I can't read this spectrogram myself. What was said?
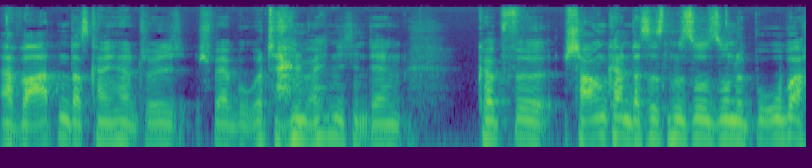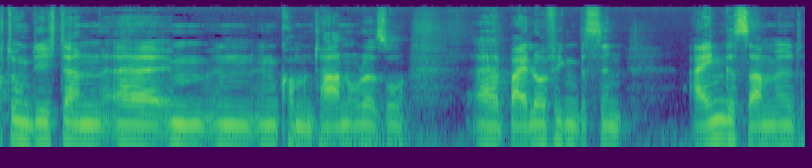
erwarten. Das kann ich natürlich schwer beurteilen, weil ich nicht in deren Köpfe schauen kann. Das ist nur so, so eine Beobachtung, die ich dann äh, im, in, in Kommentaren oder so äh, beiläufig ein bisschen eingesammelt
